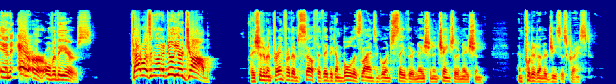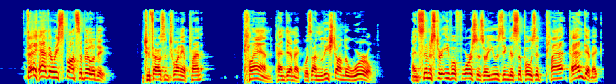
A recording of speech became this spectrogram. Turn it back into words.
in error over the years. God wasn't going to do your job. They should have been praying for themselves that they become bold as lions and go and save their nation and change their nation and put it under Jesus Christ. They had the responsibility. In 2020, a plan planned pandemic was unleashed on the world. And sinister evil forces are using this supposed plan- pandemic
